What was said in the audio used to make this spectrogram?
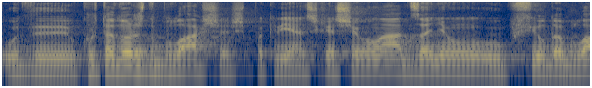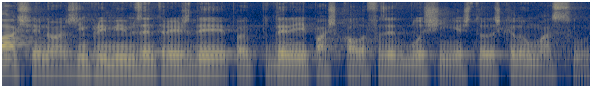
o de cortadores de bolachas para crianças. As crianças chegam lá, desenham o perfil da bolacha e nós imprimimos em 3D para poderem ir para a escola fazer de bolachinhas todas, cada uma à sua.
